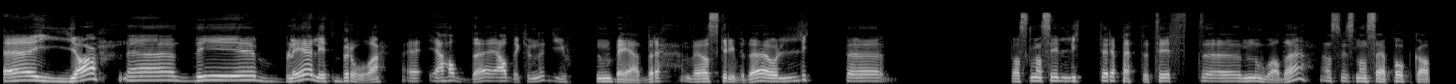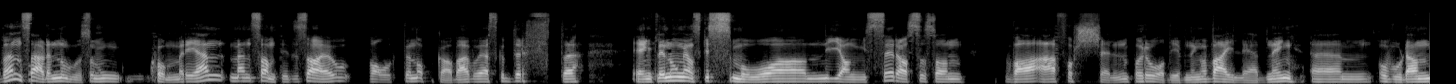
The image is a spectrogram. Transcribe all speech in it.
Uh, ja, uh, de ble litt bråe. Jeg hadde, jeg hadde kunnet gjort den bedre ved å skrive det, og litt hva skal man si, litt repetitivt uh, noe av det. Altså Hvis man ser på oppgaven, så er det noe som kommer igjen. Men samtidig så har jeg jo valgt en oppgave her hvor jeg skal drøfte egentlig noen ganske små nyanser. Altså sånn hva er forskjellen på rådgivning og veiledning, um, og hvordan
